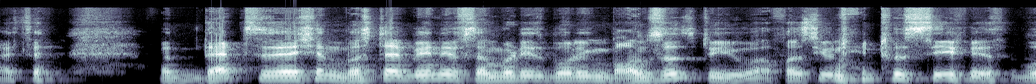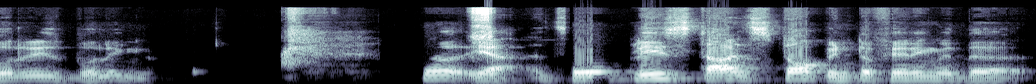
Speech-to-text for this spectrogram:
I said, But that suggestion must have been if somebody is bowling bouncers to you. First, you need to see if bowler is bowling. So yeah, so please start stop interfering with the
